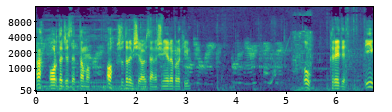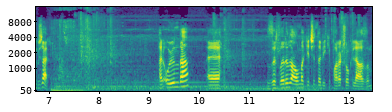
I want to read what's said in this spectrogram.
Hah orada ceset tamam. Oh şurada da bir şey var bir saniye şunu yere bırakayım. Oh kredi. İyi güzel. Hani oyunda eee zırhları almak için tabii ki para çok lazım.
